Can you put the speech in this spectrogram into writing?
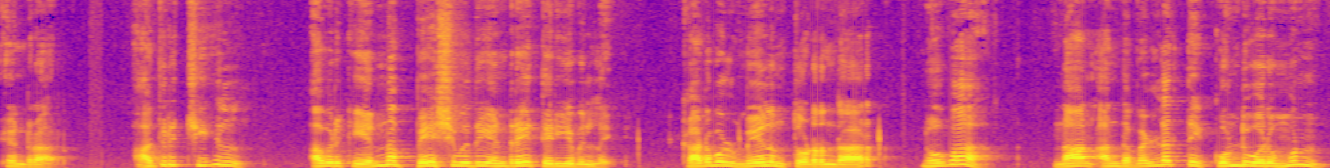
என்றார். அதிர்ச்சியில் அவருக்கு என்ன பேசுவது என்றே தெரியவில்லை. கடவுள் மேலும் தொடர்ந்தார். நோவா நான் அந்த வெள்ளத்தை கொண்டு வரும் முன்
